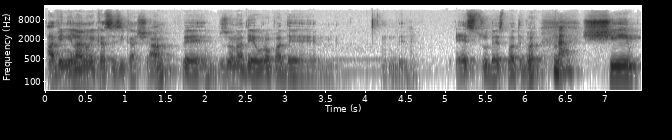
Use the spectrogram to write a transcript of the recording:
a venit la noi, ca să zic așa, pe zona de Europa de, de est, sud-est, whatever, Da. și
